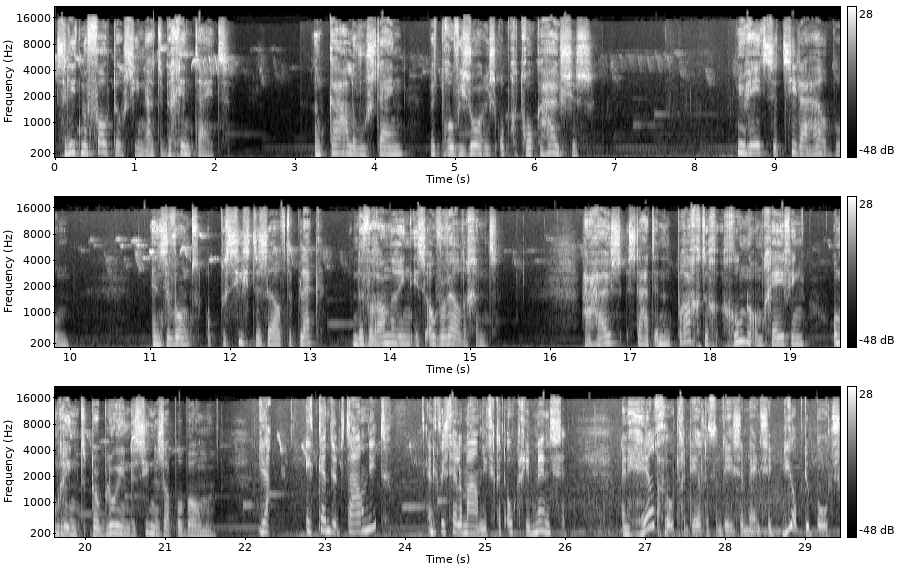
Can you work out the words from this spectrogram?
Ze liet me foto's zien uit de begintijd. Een kale woestijn met provisorisch opgetrokken huisjes. Nu heet ze Tsila Helbroen. En ze woont op precies dezelfde plek. De verandering is overweldigend. Haar huis staat in een prachtig groene omgeving... omringd door bloeiende sinaasappelbomen. Ja, ik kende de taal niet. En ik wist helemaal niet. Ik had ook geen mensen. Een heel groot gedeelte van deze mensen die op de boot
